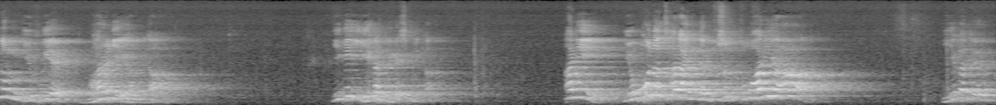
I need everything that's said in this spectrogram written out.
죽음 이후에 뭐를 얘기합니다. 이게 이해가 되겠습니까? 아니, 영혼은 살아있는데 무슨 부활이야? 이해가 돼요.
